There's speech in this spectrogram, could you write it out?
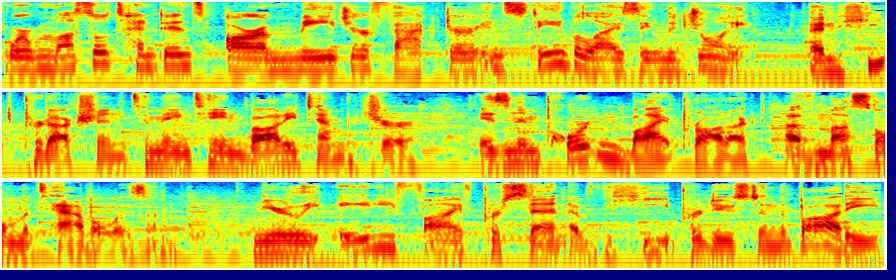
where muscle tendons are a major factor in stabilizing the joint and heat production to maintain body temperature is an important byproduct of muscle metabolism. Nearly 85% of the heat produced in the body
